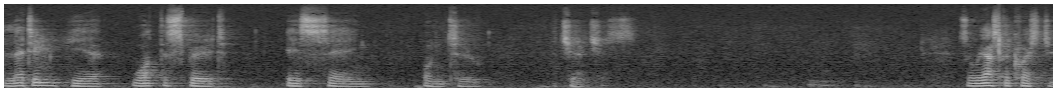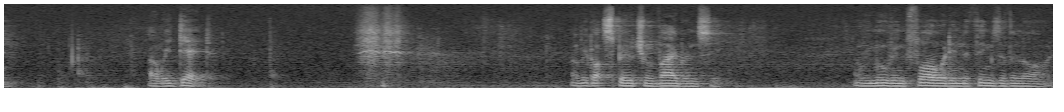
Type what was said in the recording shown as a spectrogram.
let him hear what the Spirit is saying unto the churches. So we ask the question Are we dead? Have we got spiritual vibrancy? Are we moving forward in the things of the Lord?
